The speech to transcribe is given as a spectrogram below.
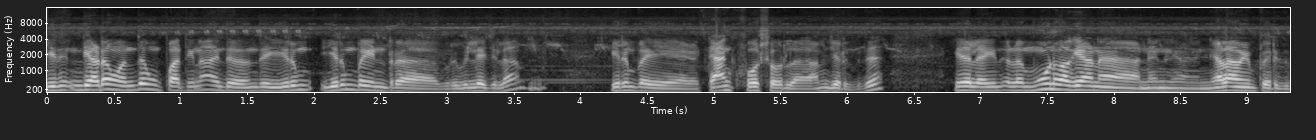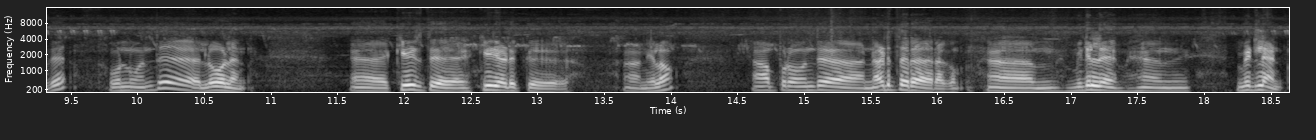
இது இந்த இடம் வந்து பார்த்தீங்கன்னா இது வந்து இரும் இரும்பைன்ற ஒரு வில்லேஜில் இரும்பை டேங்க் ஃபோர் ஷோரில் அமைஞ்சிருக்குது. இதில் இதில் மூணு வகையான நில அமைப்பு இருக்குது. ஒன்று வந்து லோலன் கீழ்த்து கீழடுக்கு நிலம். அப்புறம் வந்து நடுத்தர ரகம் மிடில் மிட்லேண்ட்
